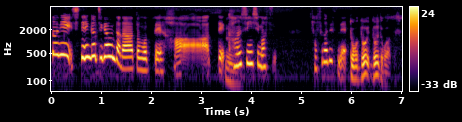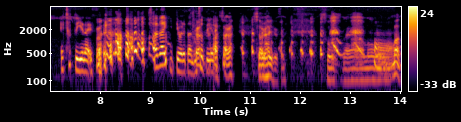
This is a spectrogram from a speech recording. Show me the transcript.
当に視点が違うんだなと思って、はーって感心します。さすがですね。どうどうどういうところですか？え、ちょっと言えないです。社外費って言われたんで、ちょっと言えないあ。社外、社外ですね。そうですね。あの、はいまあ、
